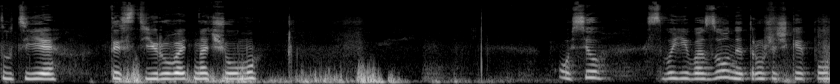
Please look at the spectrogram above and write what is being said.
Тут є тестувати на чому. Ось о, свої вазони трошечки по,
